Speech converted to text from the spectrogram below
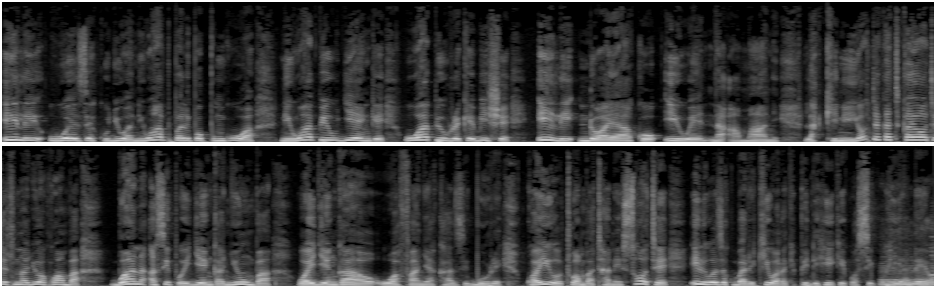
ili uweze kujua ni wapi palipopungua ni wapi ujenge wapi urekebishe ili ndoa yako iwe na amani. Lakini lakini yote katika yote tunajua kwamba bwana asipoijenga nyumba waijengao wafanya kazi bure. Kwa hiyo tuambatane sote ili uweze kubarikiwa na kipindi hiki kwa siku hii ya leo.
